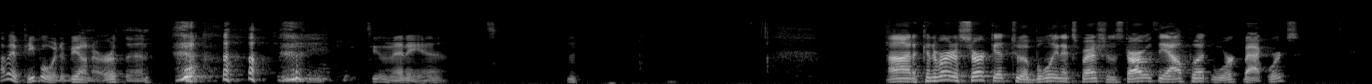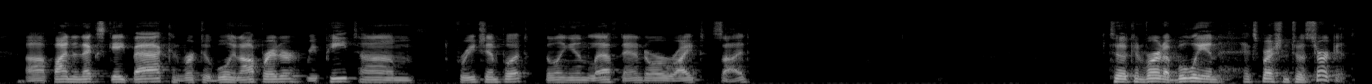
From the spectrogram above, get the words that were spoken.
How many people would it be on Earth then? Too many, yeah. Hmm. Uh, to convert a circuit to a Boolean expression, start with the output and work backwards. Uh, find the next gate back, convert to a Boolean operator, repeat um, for each input, filling in left and or right side. To convert a Boolean expression to a circuit,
